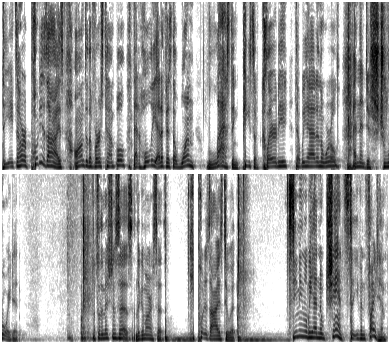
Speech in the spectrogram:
The Yetzirah put his eyes onto the first temple, that holy edifice, the one lasting piece of clarity that we had in the world, and then destroyed it. That's what the Mishnah says, the Gemara says. He put his eyes to it. Seemingly we had no chance to even fight him.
